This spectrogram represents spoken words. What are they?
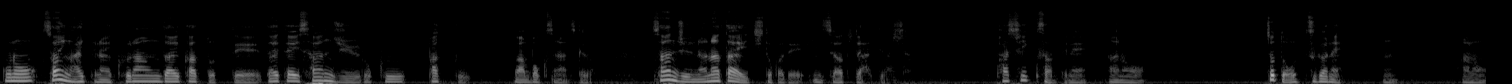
このサインが入ってないクラウンダイカットってだいたい36パックワンボックスなんですけど37対1とかでインサートで入ってました。パシフィックさんってねあのちょっとオッズがね、うん、あの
